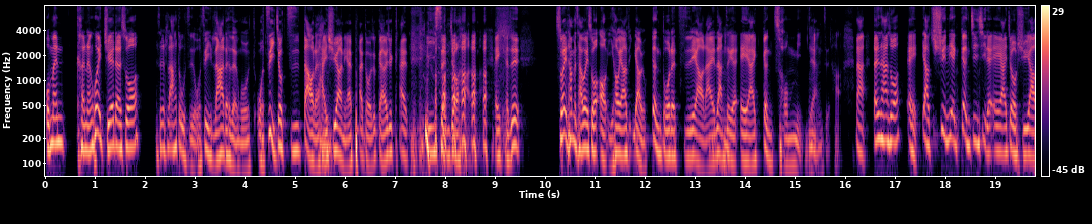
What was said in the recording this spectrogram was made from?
我们可能会觉得说，这个拉肚子，我自己拉的人，我我自己就知道了，还需要你来判断，我就赶快去看医生就好了嘛。哎，可是。所以他们才会说哦，以后要要有更多的资料来让这个 AI 更聪明，这样子哈。那但是他说，哎，要训练更精细的 AI，就需要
